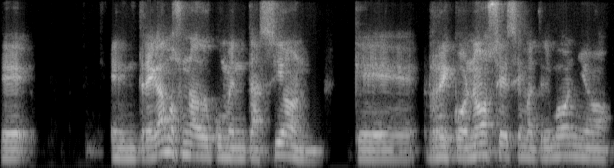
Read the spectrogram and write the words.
eh, entregamos una documentación que reconoce ese matrimonio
